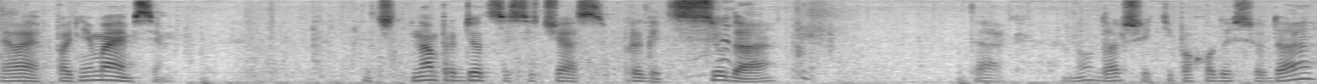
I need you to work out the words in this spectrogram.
Давай, поднимаемся. Значит, нам придется сейчас прыгать сюда. Так, ну дальше идти походу сюда.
